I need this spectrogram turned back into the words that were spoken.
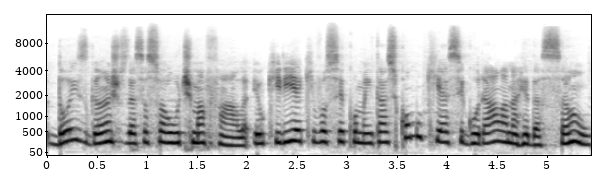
dois ganchos dessa sua última fala. Eu queria que você comentasse como que é segurar lá na redação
